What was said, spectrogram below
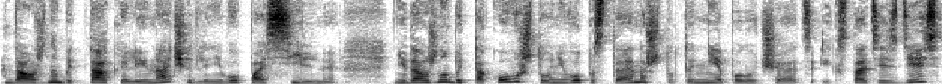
должны быть так или иначе для него посильны. Не должно быть такого, что у него постоянно что-то не получается. И, кстати, здесь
